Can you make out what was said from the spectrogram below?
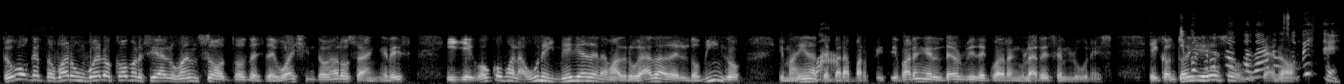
tuvo que tomar un vuelo comercial Juan Soto desde Washington a Los Ángeles y llegó como a la una y media de la madrugada del domingo, imagínate, para participar en el derby de cuadrangulares el lunes. Y con todo ¿Y eso, no, supiste?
